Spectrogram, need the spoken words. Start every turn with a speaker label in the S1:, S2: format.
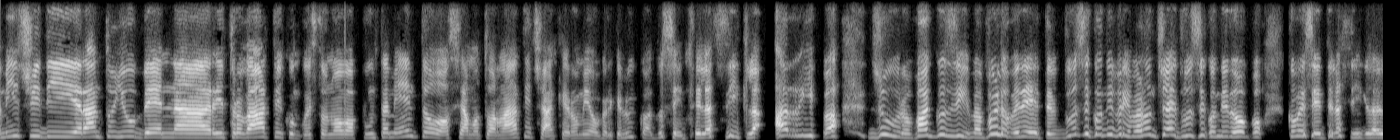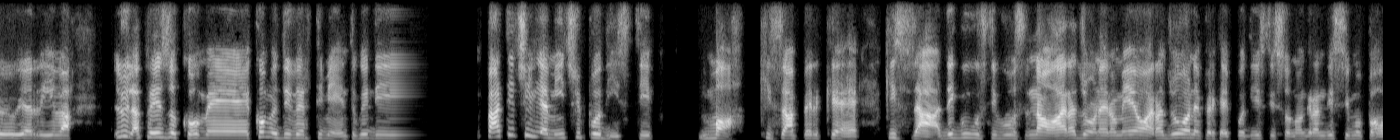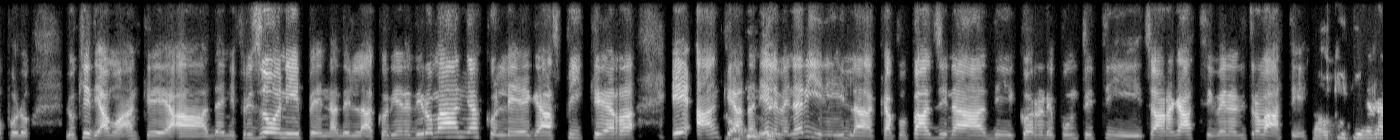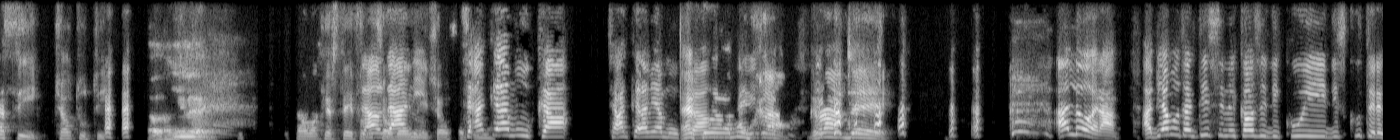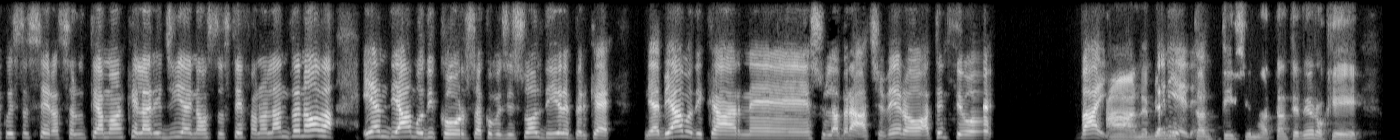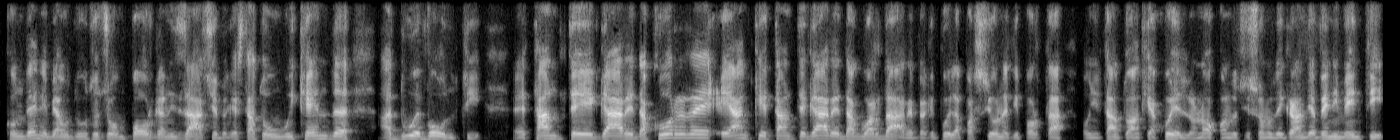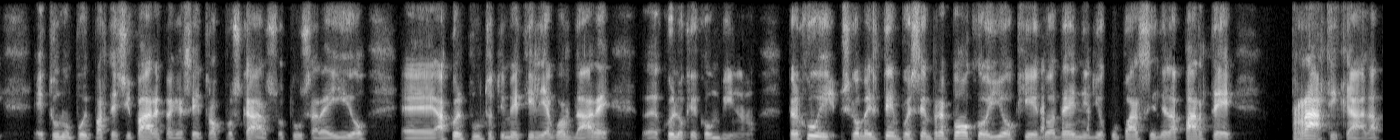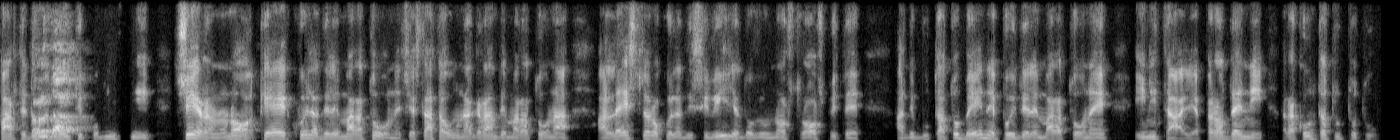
S1: Amici di Run ben ritrovati con questo nuovo appuntamento. Siamo tornati, c'è anche Romeo perché lui quando sente la sigla arriva, giuro, fa così, ma poi lo vedete, due secondi prima non c'è, due secondi dopo, come sente la sigla lui arriva. Lui l'ha preso come, come divertimento, quindi simpatici gli amici podisti. Ma chissà perché, chissà, De Gustibus, no, ha ragione Romeo, ha ragione perché i podisti sono un grandissimo popolo. Lo chiediamo anche a Danny Frisoni, penna della Corriere di Romagna, collega, speaker e anche a Daniele Menarini, il capopagina di Correre.it. Ciao ragazzi, ben ritrovati.
S2: Ciao a tutti ragazzi, ciao a tutti.
S3: ciao Daniele.
S2: Ciao anche a Stefano,
S1: ciao, ciao Dani. Danny, ciao C'è anche la mucca, c'è anche la mia mucca.
S2: Eccola la mucca, grande!
S1: allora, abbiamo tantissime cose di cui discutere questa sera. Salutiamo anche la regia, il nostro Stefano Lanzanova e andiamo di corsa, come si suol dire, perché ne abbiamo di carne sulla brace, vero? Attenzione. Vai.
S2: Ah, ne abbiamo Daniele. tantissima, tant'è vero che con Danny abbiamo dovuto già un po' organizzarci perché è stato un weekend a due volti eh, tante gare da correre e anche tante gare da guardare, perché poi la passione ti porta ogni tanto anche a quello, no? quando ci sono dei grandi avvenimenti e tu non puoi partecipare perché sei troppo scarso, tu sarei io, eh, a quel punto ti metti lì a guardare eh, quello che combinano. Per cui, siccome il tempo è sempre poco, io chiedo a Danny di occuparsi della parte pratica, la parte dove molti podisti c'erano, no? che è quella delle maratone. C'è stata una grande maratona all'estero, quella di Siviglia, dove un nostro ospite ha debuttato bene, e poi delle maratone in Italia. Però Danny, racconta tutto tu.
